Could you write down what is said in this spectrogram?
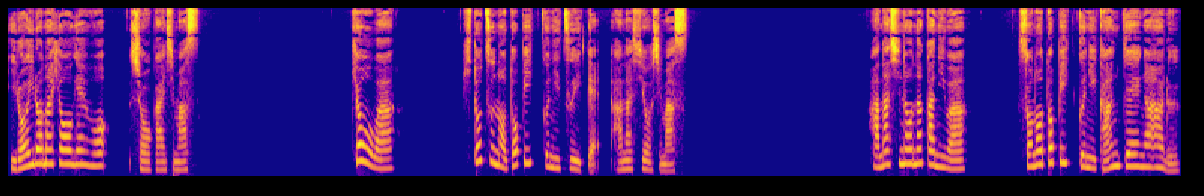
いろいろな表現を紹介します。今日は一つのトピックについて話をします。話の中には、そのトピックに関係がある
